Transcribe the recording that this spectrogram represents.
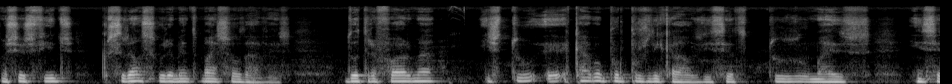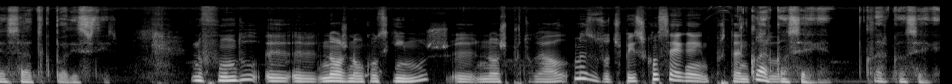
os seus filhos crescerão seguramente mais saudáveis. De outra forma, isto eh, acaba por prejudicá-los e ser tudo o mais insensato que pode existir. No fundo, eh, eh, nós não conseguimos, eh, nós Portugal, mas os outros países conseguem, portanto... Claro que conseguem, claro que conseguem.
